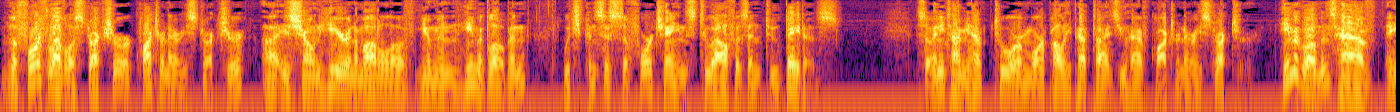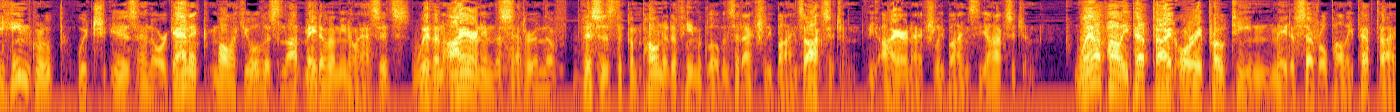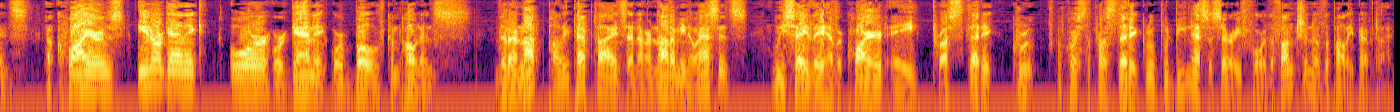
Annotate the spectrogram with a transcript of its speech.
The fourth level of structure, or quaternary structure, uh, is shown here in a model of human hemoglobin, which consists of four chains, two alphas and two betas. So anytime you have two or more polypeptides, you have quaternary structure. Hemoglobins have a heme group, which is an organic molecule that's not made of amino acids, with an iron in the center, and the, this is the component of hemoglobins that actually binds oxygen. The iron actually binds the oxygen. When a polypeptide or a protein made of several polypeptides acquires inorganic or organic or both components that are not polypeptides and are not amino acids, we say they have acquired a prosthetic group. Of course, the prosthetic group would be necessary for the function of the polypeptide.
